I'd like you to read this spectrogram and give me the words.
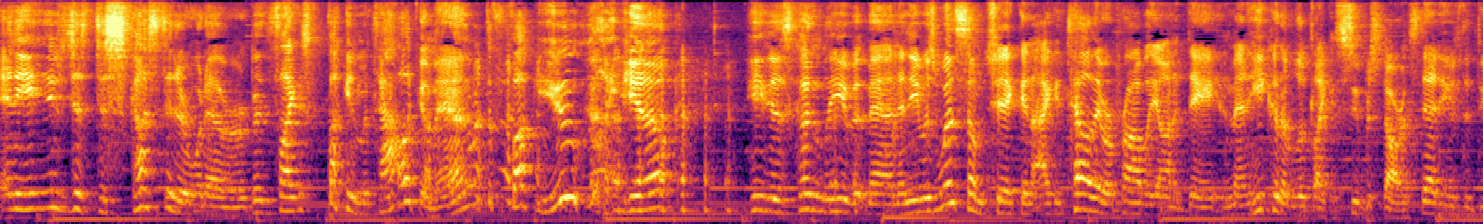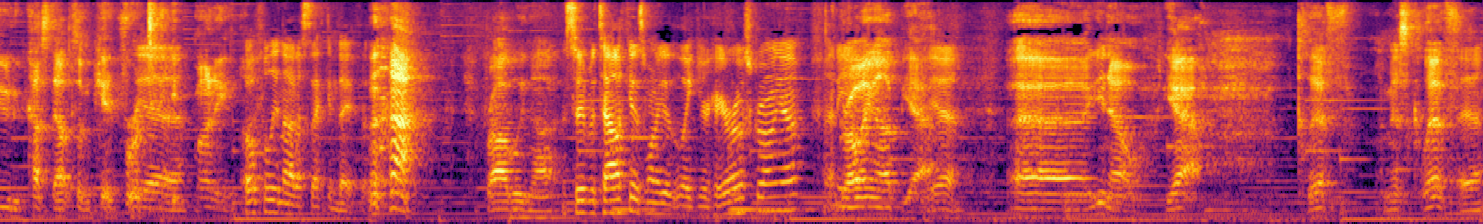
And he, he was just disgusted or whatever. But it's like, it's fucking Metallica, man. What the fuck you? Like, you know? He just couldn't leave it, man. And he was with some chick, and I could tell they were probably on a date. And man, he could have looked like a superstar. Instead, he was the dude who cussed out some kid for Yeah. money. Hopefully not a second date for that. probably not. so Metallica is one of your, like your heroes growing up. Any, Growing up, yeah. Yeah. Uh, you know, yeah. Cliff. I miss Cliff. Yeah.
